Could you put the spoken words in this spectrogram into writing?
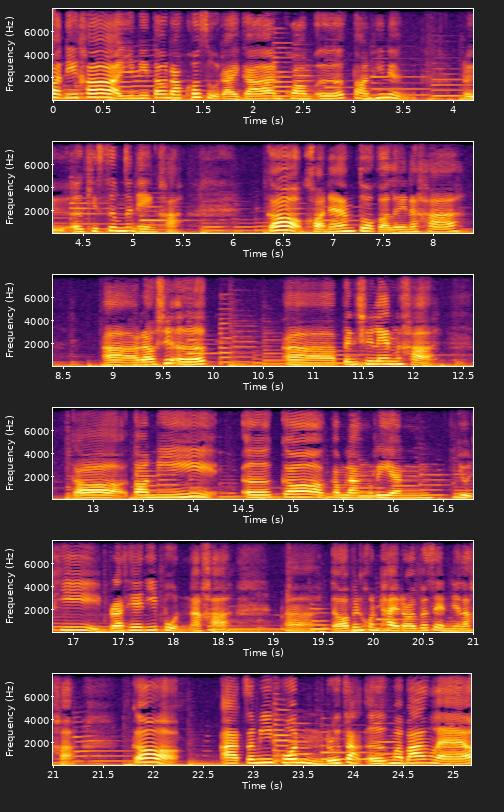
หวัสดีค่ะ ยินดีต้อนรับเข้าสู่รายการความเอิร์กตอนที่ 1 หรือเอิร์คิซึมนั่นเองค่ะ ก็ขอแนะนำตัวก่อนเลยนะคะเราชื่อเอิร์กเป็นชื่อเล่นค่ะ ก็ตอนนี้เอิร์กก็กำลังเรียนอยู่ที่ประเทศญี่ปุ่นนะคะแต่ว่าเป็นคนไทยร้อยเปอร์เซ็นต์เนี่ยแหละค่ะ ก็ อาจจะมีคนรู้จักเอิร์กมาบ้างแล้ว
